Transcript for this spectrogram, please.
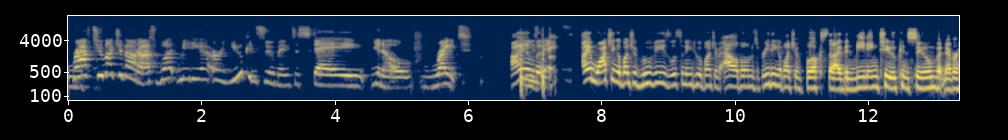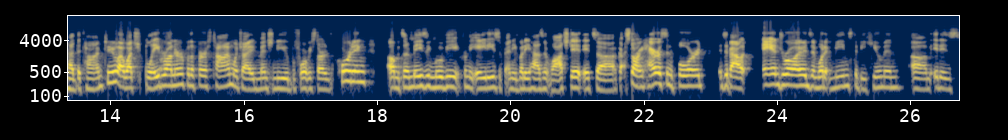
Raf, too much about us. What media are you consuming to stay, you know, right I am? I am watching a bunch of movies, listening to a bunch of albums, reading a bunch of books that I've been meaning to consume but never had the time to. I watched Blade Runner for the first time, which I mentioned to you before we started recording. Um, it's an amazing movie from the 80s if anybody hasn't watched it. It's uh, starring Harrison Ford It's about androids and what it means to be human. Um, it is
